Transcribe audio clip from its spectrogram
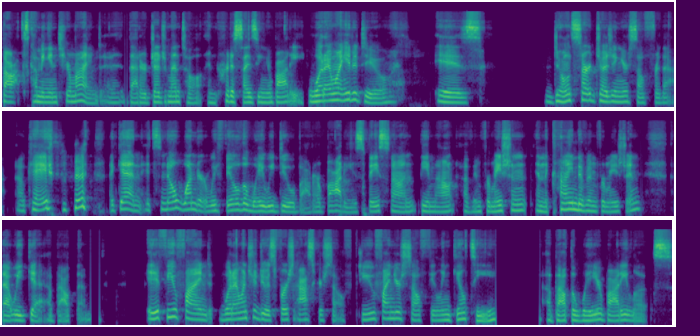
thoughts coming into your mind uh, that are judgmental and criticizing your body. What i want you to do is don't start judging yourself for that okay? Again it's no wonder we feel the way we do about our bodies based on the amount of information and the kind of information that we get about them. If you find what i want you to do is first ask yourself do you find yourself feeling guilty about the way your body looks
